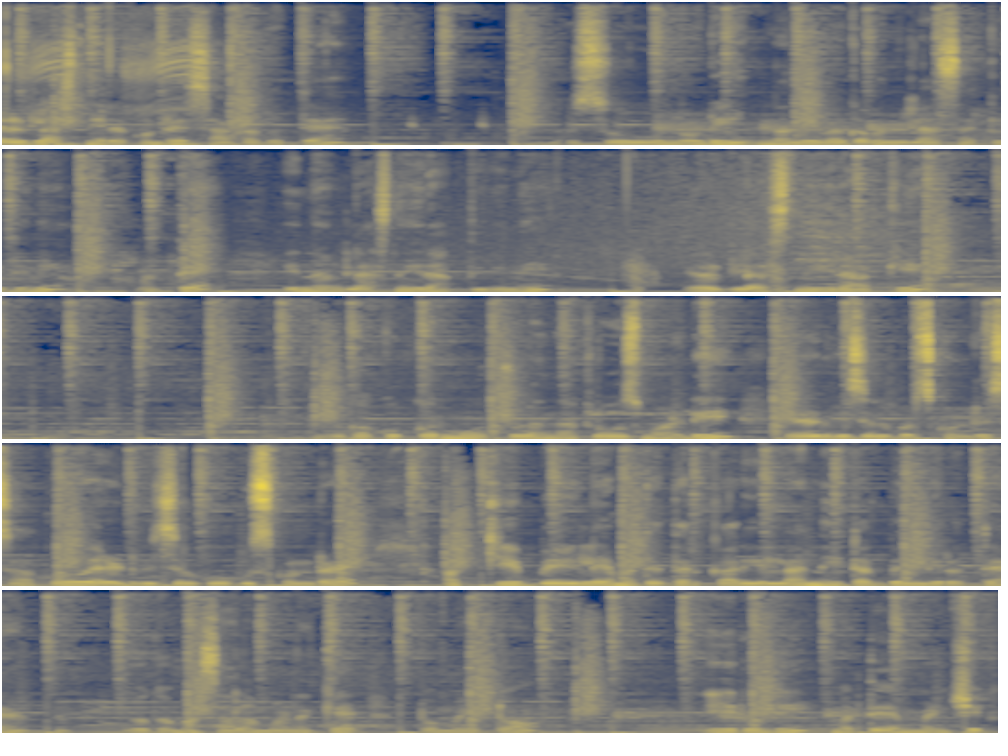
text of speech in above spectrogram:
ಎರಡು ಗ್ಲಾಸ್ ನೀರು ಹಾಕ್ಕೊಂಡ್ರೆ ಸಾಕಾಗುತ್ತೆ. ಸೊ ನೋಡಿ, ನಾನು ಇವಾಗ ಒಂದು ಗ್ಲಾಸ್ ಹಾಕಿದ್ದೀನಿ. ಮತ್ತು ಇನ್ನೊಂದು ಗ್ಲಾಸ್ ನೀರು ಹಾಕ್ತಿದ್ದೀನಿ. ಎರಡು ಗ್ಲಾಸ್ ನೀರು ಹಾಕಿ ಇವಾಗ ಕುಕ್ಕರ್ ಮೂಚುಳನ್ನು ಕ್ಲೋಸ್ ಮಾಡಿ ಎರಡು ವಿಸಲ್ ಬರ್ಸ್ಕೊಂಡ್ರೆ ಸಾಕು. ಎರಡು ವಿಸಲ್ಗೆ ಹೋಗಿಸ್ಕೊಂಡ್ರೆ ಅಕ್ಕಿ, ಬೇಳೆ ಮತ್ತು ತರಕಾರಿ ಎಲ್ಲ ನೀಟಾಗಿ ಬೆಂದಿರುತ್ತೆ. ಇವಾಗ ಮಸಾಲ ಮಾಡೋಕ್ಕೆ ಟೊಮೆಟೊ, ಈರುಳ್ಳಿ ಮತ್ತು ಮೆಣ್ಸಿಕ್,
